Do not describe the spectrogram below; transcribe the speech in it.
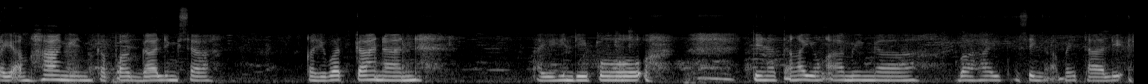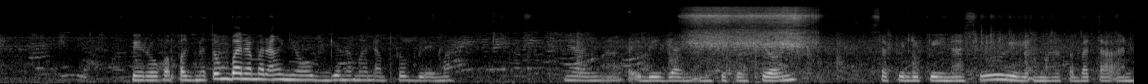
Kaya ang hangin kapag galing sa kaliwat kanan ay hindi po tinatanga yung aming ah, bahay kasi nga may tali. Pero kapag natumba naman ang niyog, yun naman ang problema. Yan mga kaibigan, ang sitwasyon sa Pilipinas. Uy, ang mga kabataan.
